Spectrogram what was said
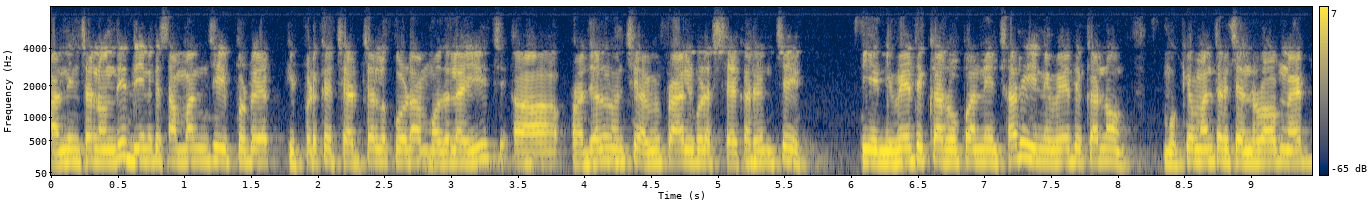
అందించనుంది. దీనికి సంబంధించి ఇప్పుడు ఇప్పటికే చర్చలు కూడా మొదలయ్యి ప్రజల నుంచి అభిప్రాయాలు కూడా సేకరించి ఈ నివేదిక రూపొందించారు. ఈ నివేదికను ముఖ్యమంత్రి చంద్రబాబు నాయుడు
